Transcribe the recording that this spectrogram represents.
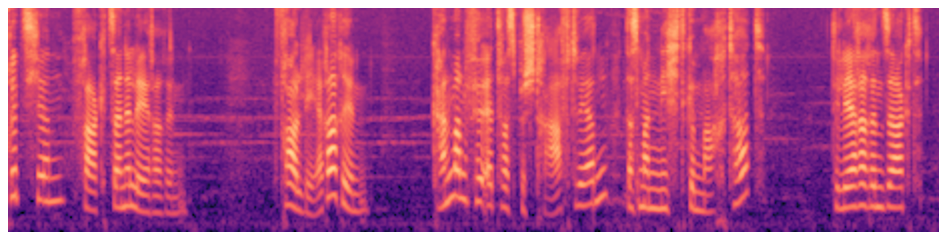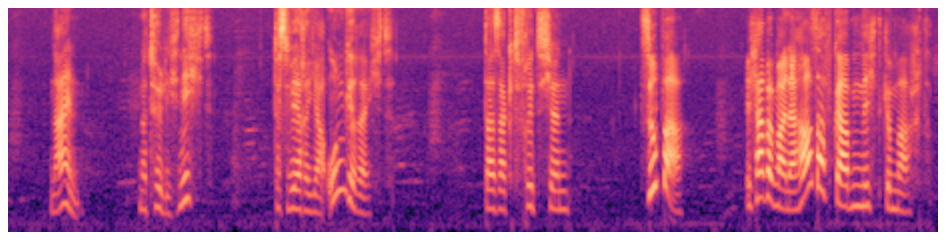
Fritzchen fragt seine Lehrerin. Frau Lehrerin, kann man für etwas bestraft werden, das man nicht gemacht hat? Die Lehrerin sagt, nein, natürlich nicht. Das wäre ja ungerecht. Da sagt Fritzchen, super, ich habe meine Hausaufgaben nicht gemacht.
